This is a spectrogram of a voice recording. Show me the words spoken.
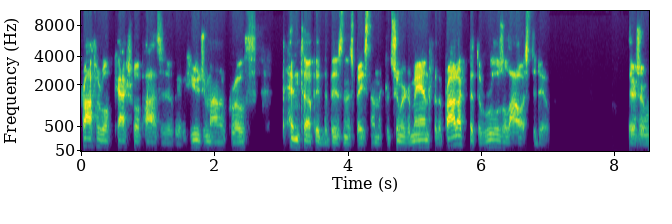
profitable, cash flow positive. We have a huge amount of growth pent up in the business based on the consumer demand for the product that the rules allow us to do. There's a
